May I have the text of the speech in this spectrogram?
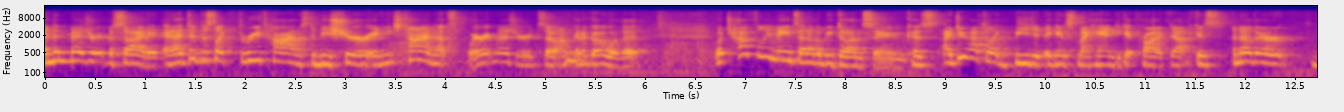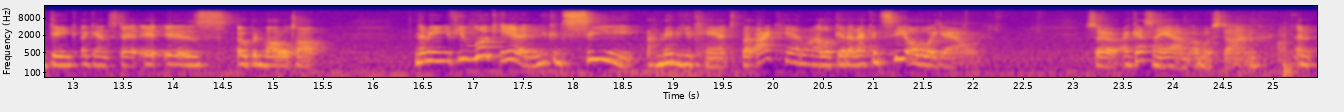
and then measure it beside it. And I did this like three times to be sure, and each time that's where it measured, so I'm gonna go with it. Which hopefully means that it'll be done soon, because I do have to like beat it against my hand to get product out, because another dink against it, it is open bottle top. I mean, if you look in, you can see, maybe you can't, but I can when I look at it, I can see all the way down. So I guess I am almost done. And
